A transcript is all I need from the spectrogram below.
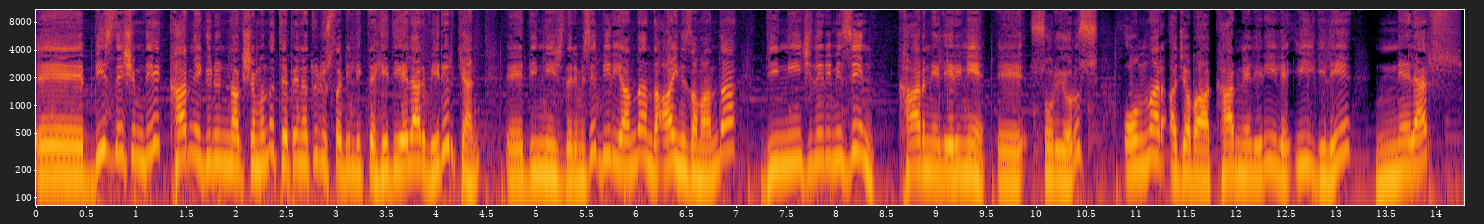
Ee, biz de şimdi karne gününün akşamında Tepenatülüs'le birlikte hediyeler verirken e, dinleyicilerimize bir yandan da aynı zamanda dinleyicilerimizin karnelerini e, soruyoruz. Onlar acaba karneleriyle ilgili neler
